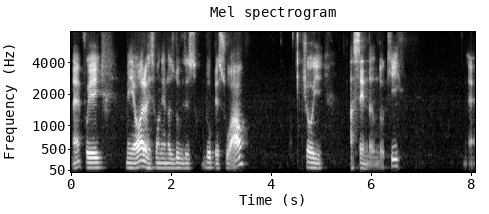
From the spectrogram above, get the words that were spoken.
né? Foi aí meia hora respondendo as dúvidas do pessoal. Deixa eu ir acenando aqui, né?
